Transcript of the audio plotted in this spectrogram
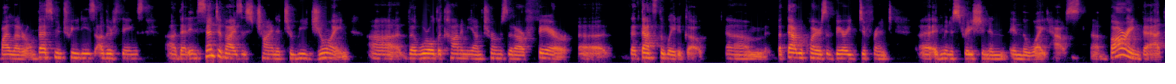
bilateral investment treaties, other things uh, that incentivizes China to rejoin uh, the world economy on terms that are fair, uh, that that's the way to go. Um, but that requires a very different administration in, in the White House. barring that,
